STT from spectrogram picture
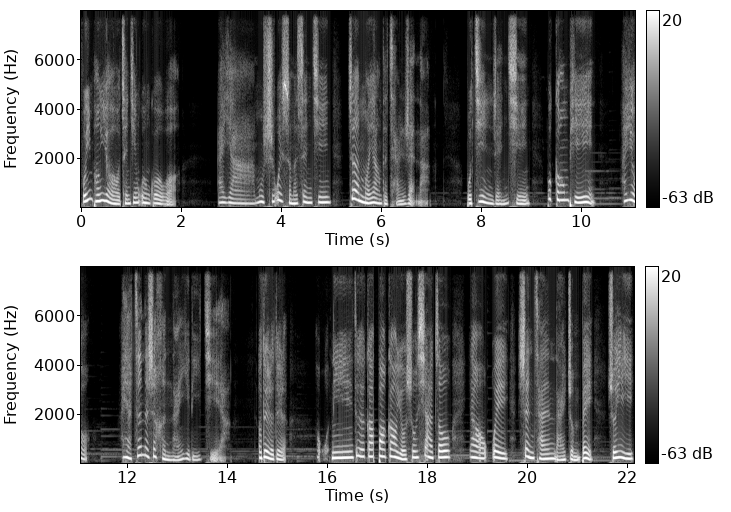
福音朋友曾经问过我：“哎呀，牧师，为什么圣经这么样的残忍呐？不近人情，不公平，还有，哎呀，真的是很难以理解啊！”哦，对了，对了。我你这个告报告有说下周要为圣餐来准备，所以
